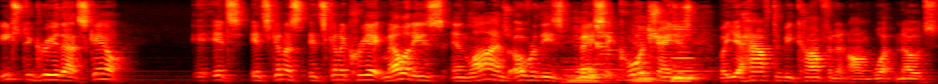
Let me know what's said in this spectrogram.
each degree of that scale, it's it's gonna it's gonna create melodies and lines over these basic chord changes, but you have to be confident on what notes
